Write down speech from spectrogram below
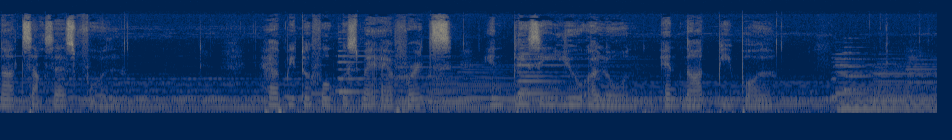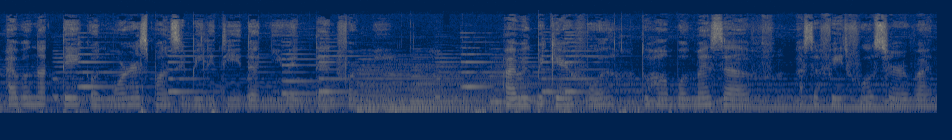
not successful. Help me to focus my efforts in pleasing you alone and not people. I will not take on more responsibility than you intend for me. I will be careful to humble myself as a faithful servant,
